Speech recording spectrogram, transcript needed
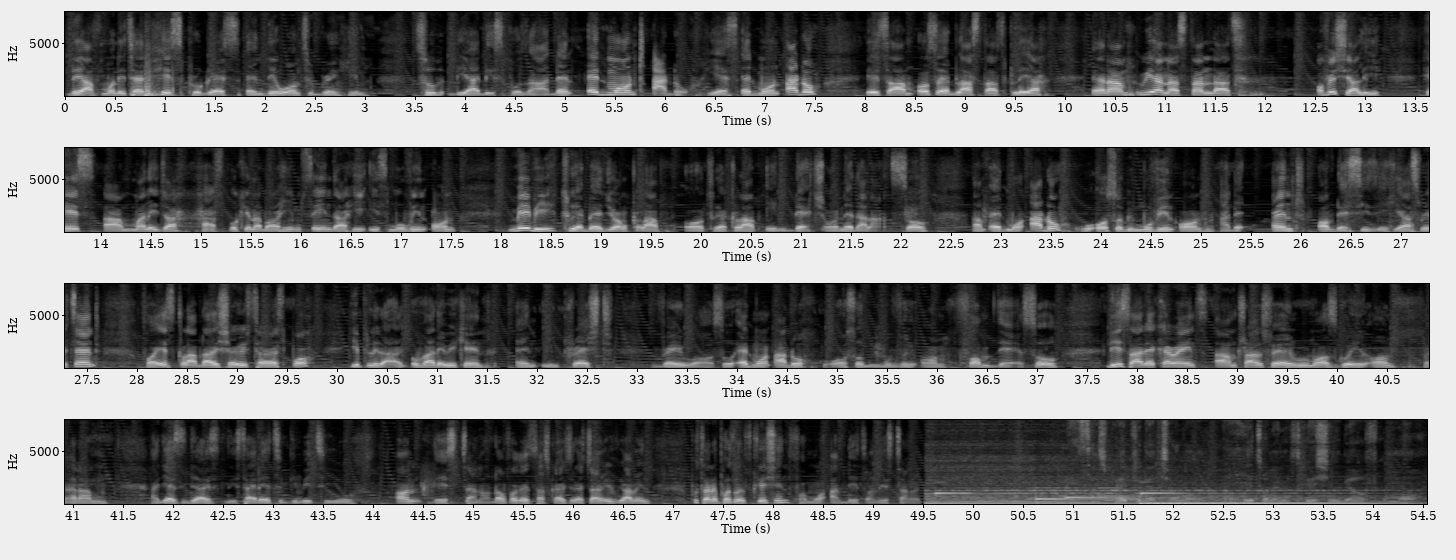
They have monitored his progress and they want to bring him to their disposal. Then Edmund Addo, yes, Edmund Addo is um, also a Black Stars player, and um, we understand that officially his um, manager has spoken about him, saying that he is moving on, maybe to a Belgian club or to a club in Dutch or Netherlands. So um, Edmund Addo will also be moving on at the end of the season. He has returned for his club, that is Sheriff Tiraspol. He played over the weekend and impressed very well. So Edmund Addo will also be moving on from there. So these are the current um, transfer rumors going on, and um, I just decided to give it to you on this channel. Don't forget to subscribe to the channel if you haven't. Put on the post notification for more updates on this channel. Subscribe to the channel and hit on the notification bell for more.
